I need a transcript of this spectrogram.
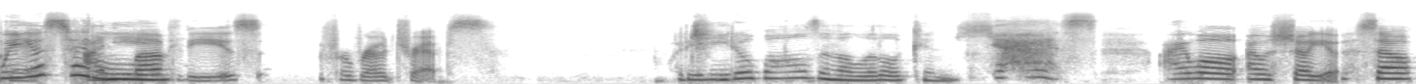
we used to I need- love these for road trips. What do you? Cheeto balls and a little can. Yes, I will. I will show you. So,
